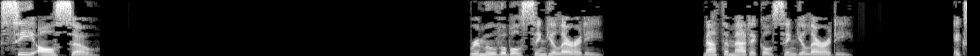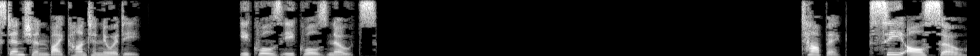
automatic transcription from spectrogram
See also Removable singularity. Mathematical singularity. Extension by continuity. Equals equals Notes. Topic. See also.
